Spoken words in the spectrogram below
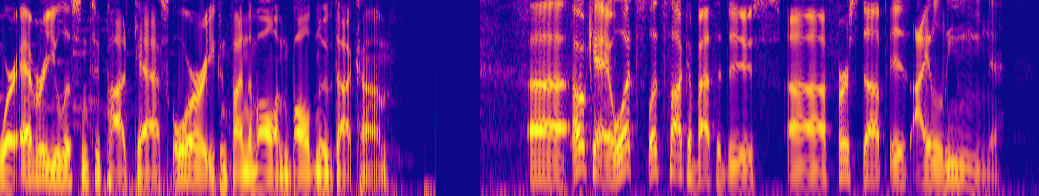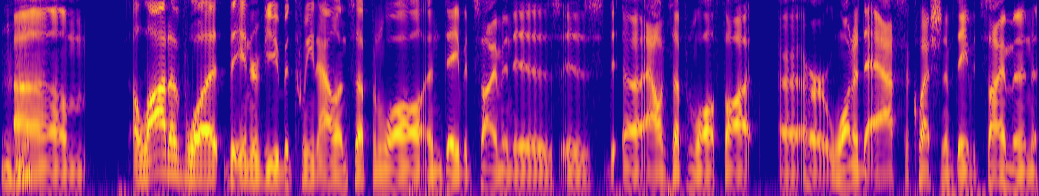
wherever you listen to podcasts, or you can find them all on baldmove.com. Uh, okay, let's let's talk about the Deuce. Uh, first up is Eileen. Mm-hmm. Um, a lot of what the interview between Alan Sepinwall and David Simon is is uh, Alan Sepinwall thought uh, or wanted to ask the question of David Simon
